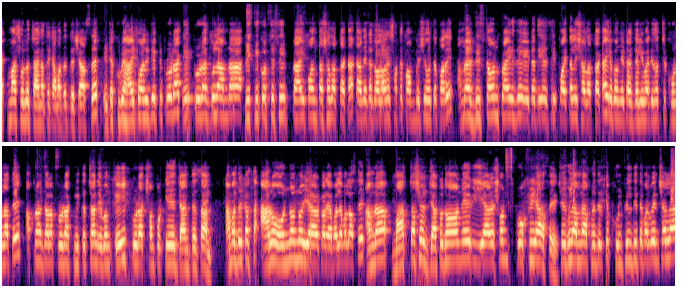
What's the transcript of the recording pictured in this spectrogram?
এক মাস হলো চায়না থেকে আমাদের দেশে আসছে। এটা খুবই হাই কোয়ালিটি একটি প্রোডাক্ট এই প্রোডাক্টগুলো আমরা বিক্রি করতেছি প্রায় পঞ্চাশ হাজার টাকা, কারণ এটা ডলারের সাথে কম বেশি হতে পারে। আমরা ডিসকাউন্ট প্রাইসে এটা দিয়েছি পঁয়তাল্লিশ হাজার টাকা এবং এটা ডেলিভারি হচ্ছে খুলনাতে। আপনারা যারা প্রোডাক্ট নিতে চান এবং এই প্রোডাক্ট সম্পর্কে জানতে চান আমাদের কাছে আরও অন্যান্য ইয়ারটার অ্যাভেলেবল আছে। আমরা মাছ চাষের যত ধরনের ইয়ারেশন প্রক্রিয়া আছে, সেগুলো আমরা আপনাদেরকে ফুলফিল দিতে পারব ইনশাল্লাহ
